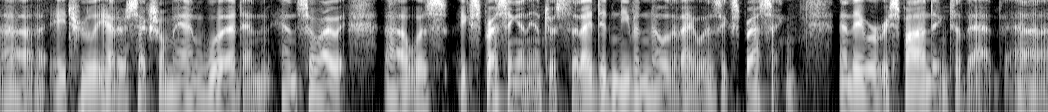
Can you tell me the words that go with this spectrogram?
uh, a truly heterosexual man would. And, and so I uh, was expressing an interest that I didn't even know that I was expressing. And they were responding to that uh,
